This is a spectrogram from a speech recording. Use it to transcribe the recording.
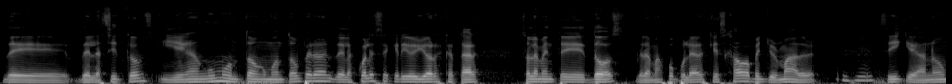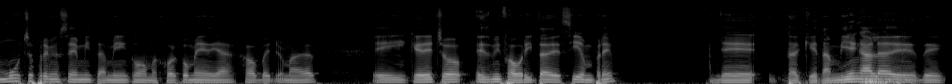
de, de las sitcoms y llegan un montón, un montón, pero de las cuales he querido yo rescatar solamente dos de las más populares, que es How I Met Your Mother, sí, que ganó muchos premios Emmy también como mejor comedia, How I Met Your Mother. eh, y que de hecho es mi favorita de siempre, de, que también habla de, de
